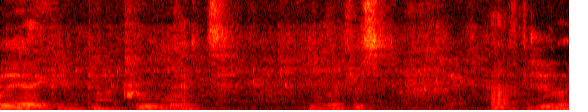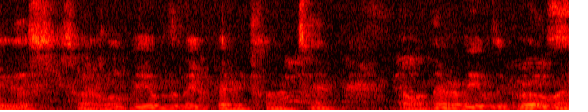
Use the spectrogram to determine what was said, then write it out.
way I can improve it, it will just have to be like this, so I won't be able to make better content, I will never be able to grow my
